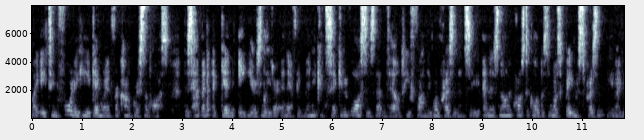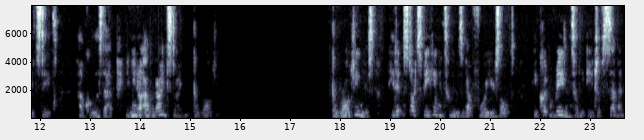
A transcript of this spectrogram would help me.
by 1840, he again ran for Congress and lost. This happened again eight years later, and after many consecutive losses that entailed, he finally won presidency and is known across the globe as the most famous president in the United States. How cool is that? And you know Albert Einstein, the world, the world genius. He didn't start speaking until he was about four years old. He couldn't read until the age of seven.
